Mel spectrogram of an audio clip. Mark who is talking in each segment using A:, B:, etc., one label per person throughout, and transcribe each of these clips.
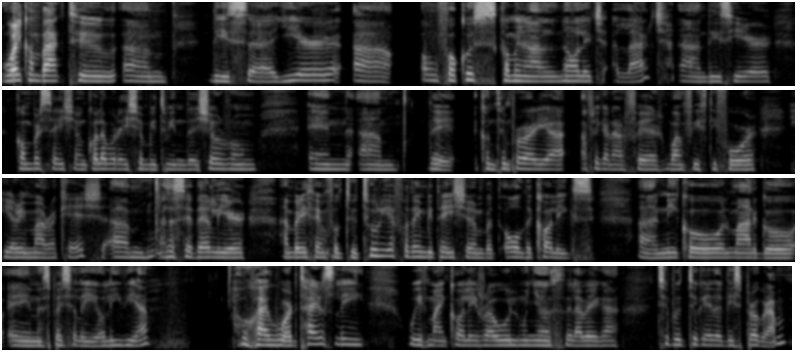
A: welcome back to um, this uh, year uh, on Focus Communal Knowledge at Large, and this year conversation, collaboration between the showroom and um, the Contemporary African Art Fair 154 here in Marrakesh. Um, as I said earlier, I'm very thankful to Touria for the invitation, but all the colleagues, uh, Nico, Margot, and especially Olivia, who have worked tirelessly with my colleague Raúl Muñoz de la Vega to put together this program.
